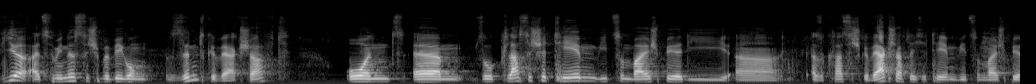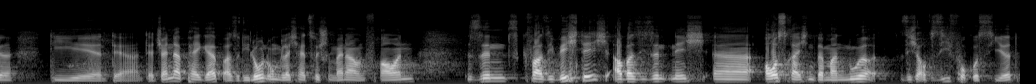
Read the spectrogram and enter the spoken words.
Wir als feministische Bewegung sind Gewerkschaft und ähm, so klassische Themen wie zum Beispiel die, äh, also klassisch gewerkschaftliche Themen wie zum Beispiel die, der, der Gender Pay Gap, also die Lohnungleichheit zwischen Männern und Frauen, sind quasi wichtig, aber sie sind nicht äh, ausreichend, wenn man nur sich auf sie fokussiert,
